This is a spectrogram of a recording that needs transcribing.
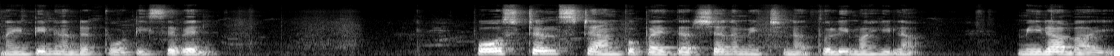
nineteen hundred forty seven. Postal స్టాంపుపై దర్శనమిచ్చిన తొలి మహిళ మీరాబాయి.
